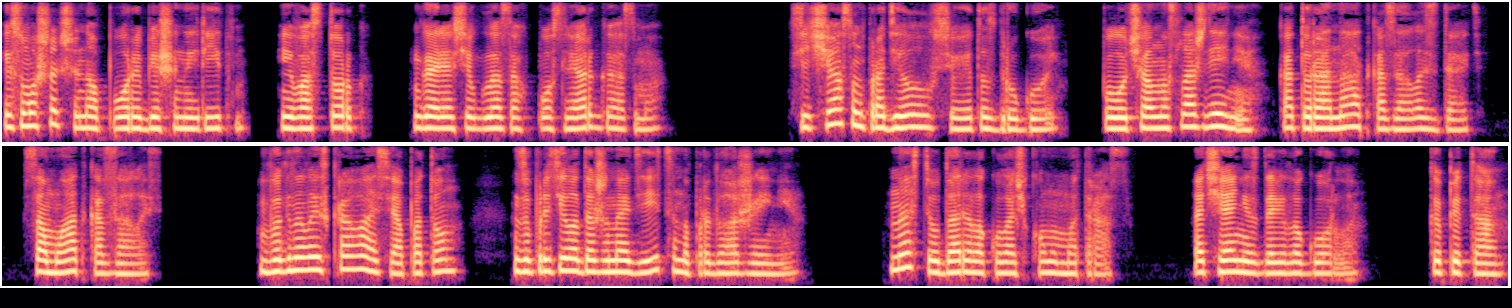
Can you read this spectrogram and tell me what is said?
и сумасшедший напор, и бешеный ритм, и восторг, горящий в глазах после оргазма. Сейчас он проделал все это с другой. Получал наслаждение, которое она отказалась дать. Сама отказалась. Выгнала из кровати, а потом запретила даже надеяться на продолжение. Настя ударила кулачком о матрас. Отчаяние сдавило горло. Капитан,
